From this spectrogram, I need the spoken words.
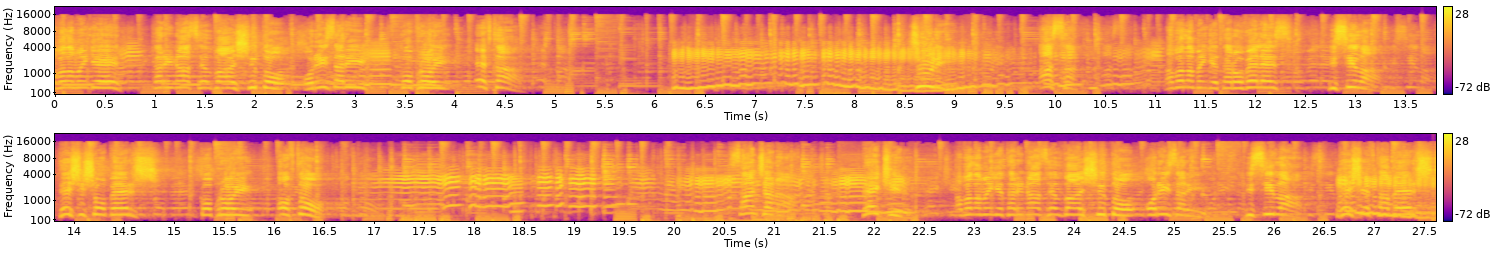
Απόδομα και Καρινά Σελβά ορίζαρι κοπρόι έφτα. Τζούλι, Άσα. Απόδομα και Ταροβέλες Ισίλα, Δέσι Σομπέρς κοπρόι 8. Σάντζανα, Μπέκυρ. Απόδομα και Καρινά ορίζαρι Ισίλα, Δέσι Εφταμπέρς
